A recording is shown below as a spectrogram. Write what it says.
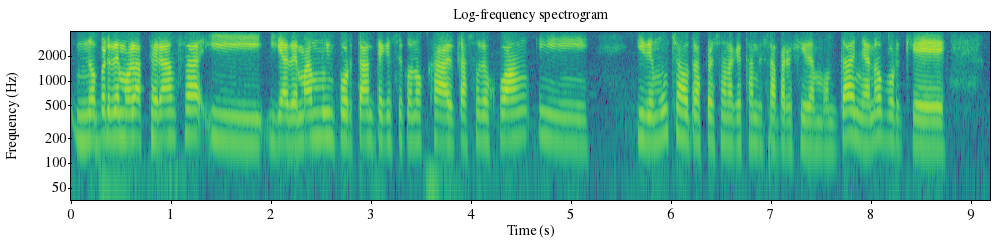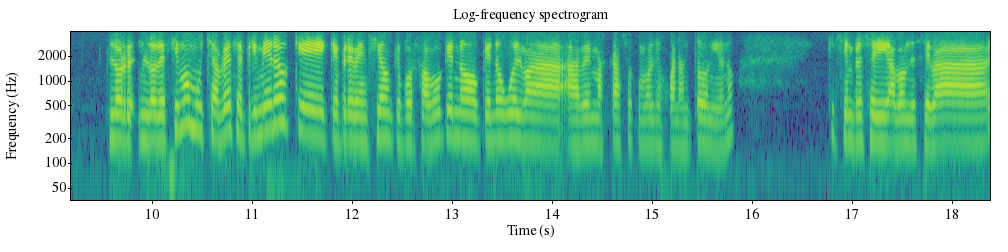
no perdemos la esperanza y, y además muy importante que se conozca el caso de Juan y, y de muchas otras personas que están desaparecidas en montaña, ¿no? Porque lo, lo decimos muchas veces. Primero que, que, prevención, que por favor que no que no vuelvan a, haber más casos como el de Juan Antonio, ¿no? Que siempre se diga dónde se va,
